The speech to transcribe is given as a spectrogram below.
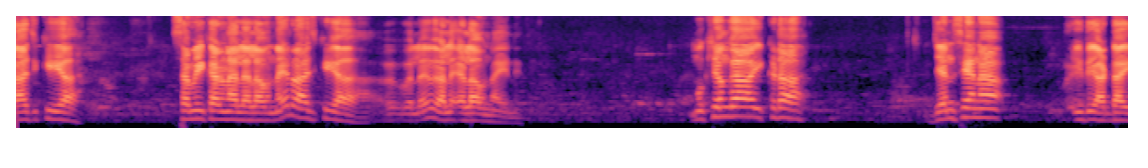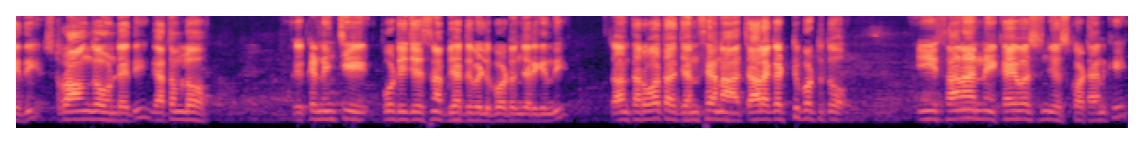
రాజకీయ సమీకరణాలు ఎలా ఉన్నాయి? రాజకీయ ఎలా- ఎలా ఉన్నాయి అనేది. ముఖ్యంగా ఇక్కడ జనసేన ఇది అడ్డా ఇది స్ట్రాంగ్గా ఉండేది. గతంలో ఇక్కడి నుంచి పోటీ చేసిన అభ్యర్థి వెళ్ళిపోవడం జరిగింది. దాని తర్వాత జనసేన చాలా గట్టి పట్టుతో ఈ స్థానాన్ని కైవసం చేసుకోవటానికి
